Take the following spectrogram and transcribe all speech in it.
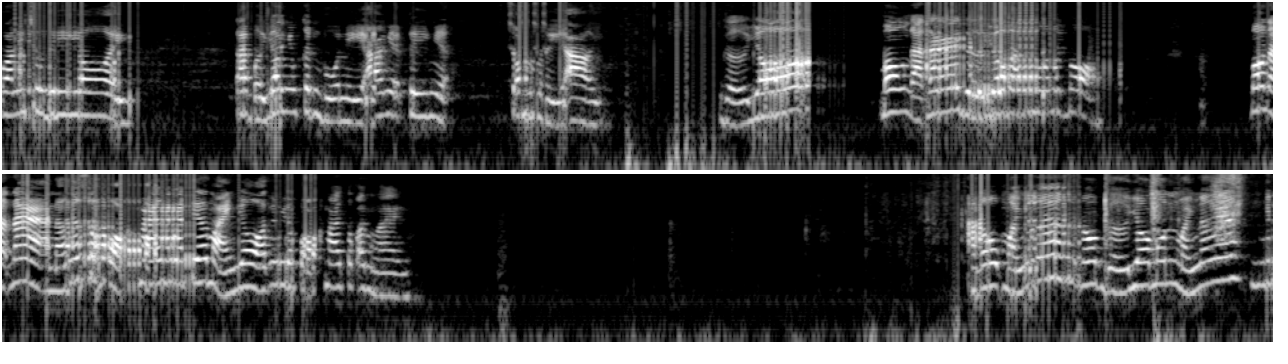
ប៉ុននេះជូឌីយកតែបើយកខ្ញុំគិត9រៀលឲ្យអ្នកពីរនេះចុះរៀលឲ្យកើយកបងដាដាគឺយកមកមកបងបងណាណាអាហ្នឹងនៅសពពណ៌ខ្មៅមួយទៀតមកឯងយកខ្ញុំយកពណ៌ខ្មៅទុកឲ្យមួយឯងអារ៉ូ បមិញហ្នឹងរ៉ូបគឺយកមុនមិញហ្នឹងមាន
